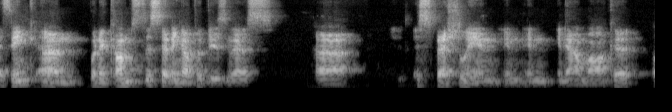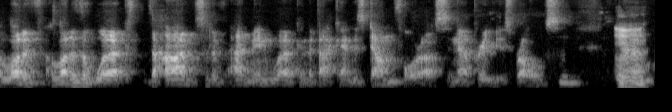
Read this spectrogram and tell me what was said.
I think um, when it comes to setting up a business, uh, especially in, in, in in our market, a lot of a lot of the work, the hard sort of admin work in the back end is done for us in our previous roles. Mm. Um,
